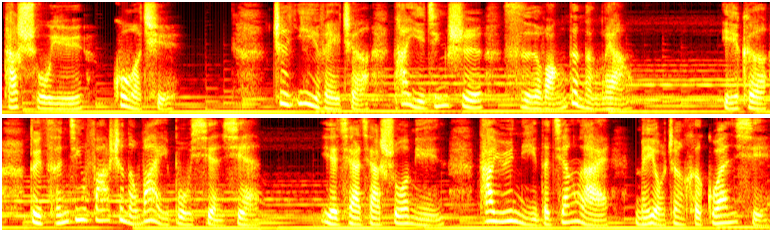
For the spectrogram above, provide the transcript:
它属于过去。这意味着它已经是死亡的能量，一个对曾经发生的外部显现，也恰恰说明它与你的将来没有任何关系。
